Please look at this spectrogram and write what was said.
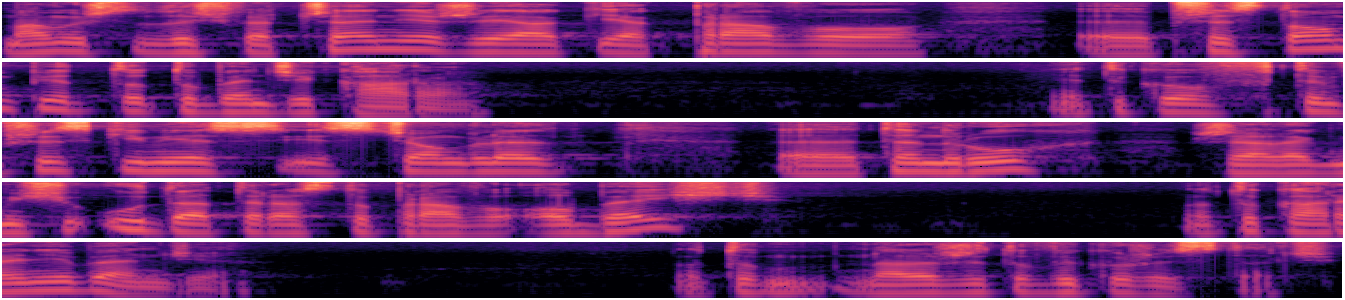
mam już to doświadczenie, że jak, jak prawo e, przestąpię, to to będzie kara. Nie, tylko w tym wszystkim jest, jest ciągle ten ruch, że jak mi się uda teraz to prawo obejść, no to kary nie będzie. No to należy to wykorzystać.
